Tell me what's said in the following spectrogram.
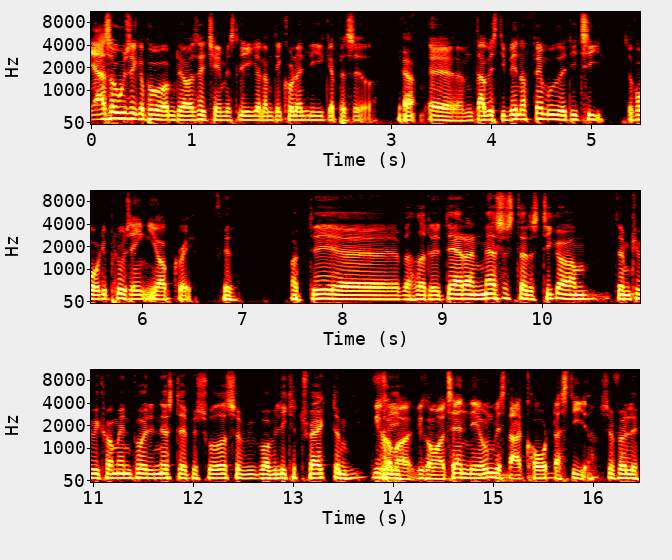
Jeg er så usikker på, om det også er Champions League, eller om det kun er Liga-baseret. Ja, Uh, der hvis de vinder 5 ud af de 10, så får de plus 1 i upgrade. fedt. Og det, øh, hvad hedder det, det er der en masse statistikker om. Dem kan vi komme ind på i de næste episoder, så vi, hvor vi lige kan track dem. Vi Fordi- kommer, vi kommer til at nævne, hvis der er et kort, der stiger. Selvfølgelig.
